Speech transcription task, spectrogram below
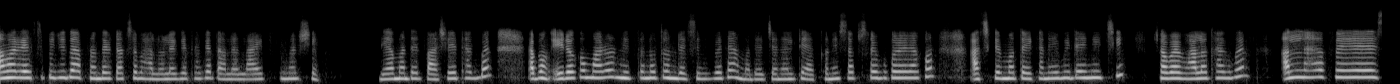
আমার রেসিপি যদি আপনাদের কাছে ভালো লেগে থাকে তাহলে লাইক, কমেন্ট, শেয়ার দিয়ে আমাদের পাশেই থাকবেন এবং এরকম আরও নিত্য নতুন রেসিপি পেতে আমাদের চ্যানেলটি এখনই সাবস্ক্রাইব করে রাখুন। আজকের মতো এখানেই বিদায় নিচ্ছি। সবাই ভালো থাকবেন। আল্লাহ হাফেজ।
